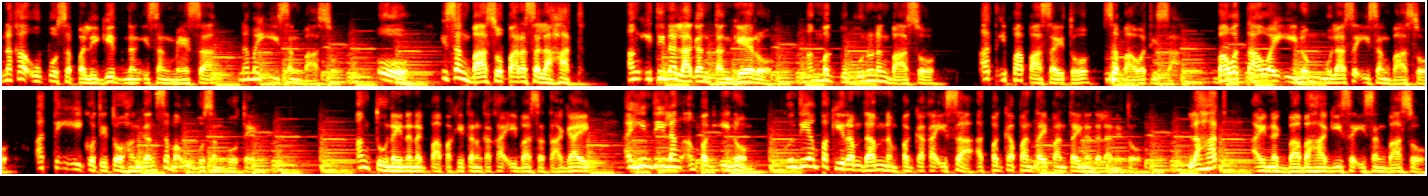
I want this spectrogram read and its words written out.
nakaupo sa paligid ng isang mesa na may isang baso. Oo, isang baso para sa lahat. Ang itinalagang tanggero ang magpupuno ng baso at ipapasa ito sa bawat isa. Bawat tao ay inom mula sa isang baso at iikot ito hanggang sa maubos ang bote. Ang tunay na nagpapakita ng kakaiba sa tagay ay hindi lang ang pag-inom, kundi ang pakiramdam ng pagkakaisa at pagkapantay-pantay na dala nito. Lahat ay nagbabahagi sa isang baso,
